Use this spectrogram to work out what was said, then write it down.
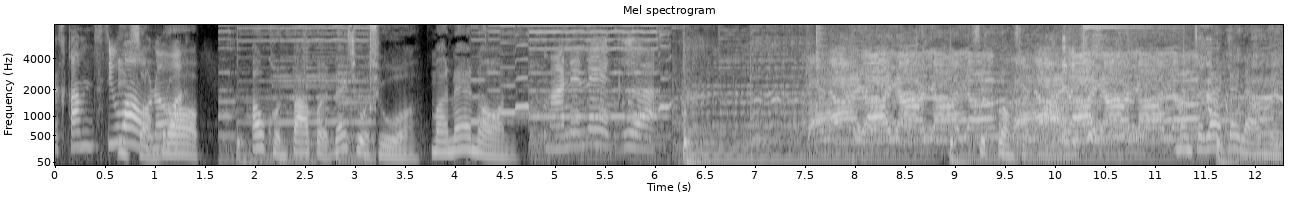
ดคำซิอีกว่าวสองแล้วรอะอบ เอาขนตาเปิดได้ชัวร์ๆมาแน่นอน มาแน่ๆเกลือสิบกล่องสุดท้าย มันจะแลกได้แล้วนี่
